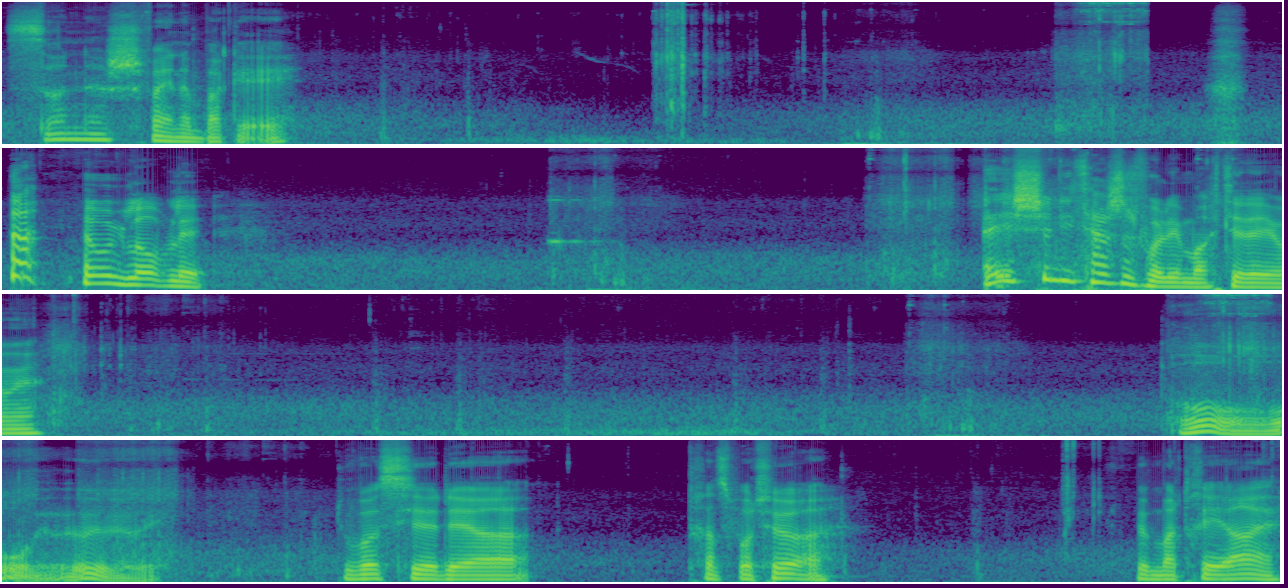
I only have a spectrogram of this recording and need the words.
So eine Schweinebacke, ey. Unglaublich. Er ist schon die Taschen voll gemacht hier, der Junge. Oh, oh, oh, oh. Du warst hier der Transporteur für Material.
